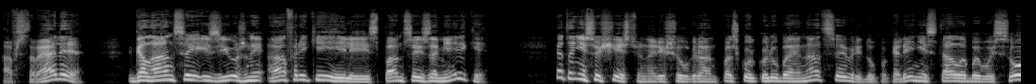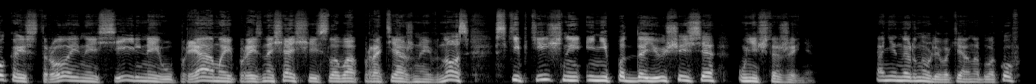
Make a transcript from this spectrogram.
Австралия? Голландцы из Южной Африки или испанцы из Америки? Это несущественно, решил Грант, поскольку любая нация в ряду поколений стала бы высокой, стройной, сильной, упрямой, произносящей слова протяжные в нос, скептичной и не поддающейся уничтожению. Они нырнули в океан облаков,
